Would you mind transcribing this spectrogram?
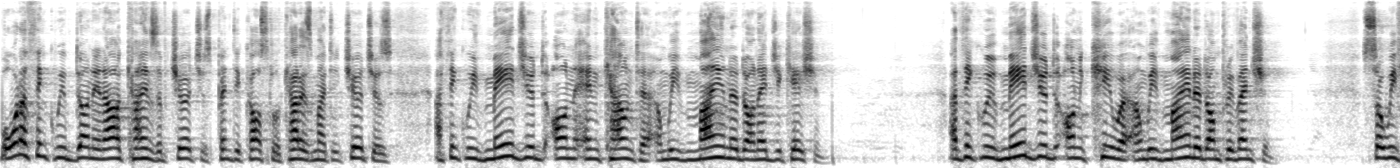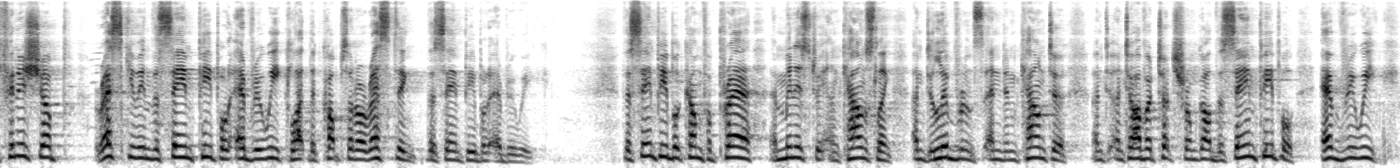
But what I think we've done in our kinds of churches, Pentecostal, charismatic churches, I think we've majored on encounter and we've minored on education. I think we've majored on cure and we've minored on prevention. So we finish up rescuing the same people every week like the cops are arresting the same people every week. The same people come for prayer and ministry and counseling and deliverance and encounter and, and to have a touch from God. The same people every week.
